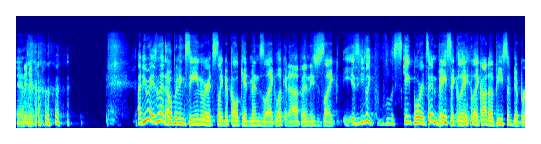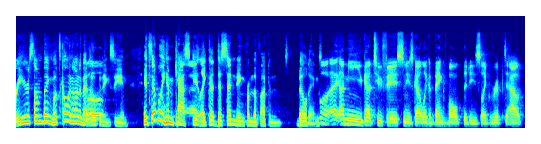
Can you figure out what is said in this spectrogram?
yeah. miniatures. I do. Isn't that opening scene where it's like Nicole Kidman's like, look it up, and he's just like, is he like skateboards in basically like on a piece of debris or something? What's going on in that well, opening scene? It's definitely him cascade yeah. like uh, descending from the fucking buildings. Well, I, I mean, you got Two Face, and he's got like a bank vault that he's like ripped out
